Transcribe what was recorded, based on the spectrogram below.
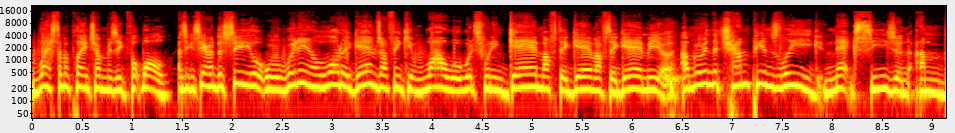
West Ham are playing Champions League football. As you can see, I can just see, look, we're winning a lot of games. I'm thinking, wow, we're just winning game after game after game here. And we're in the Champions League next season. I'm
